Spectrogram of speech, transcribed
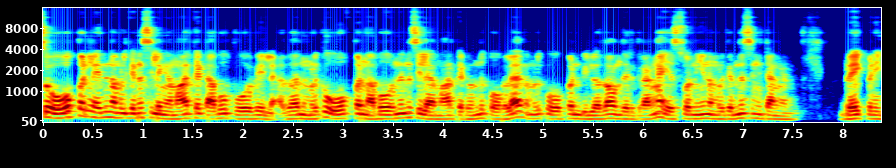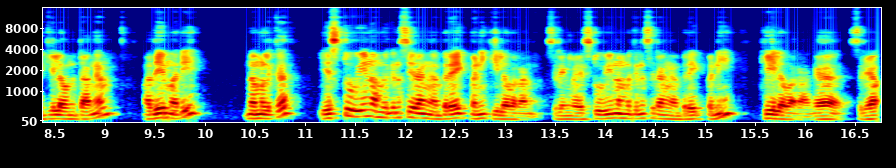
ஸோ ஓப்பன்ல இருந்து நம்மளுக்கு என்ன செய்யலைங்க? மார்க்கெட் அபோவ் போகவே இல்லை. அதாவது நம்மளுக்கு ஓப்பன் அபோவ் வந்து என்ன செய்யல? மார்க்கெட் வந்து போகல. நம்மளுக்கு ஓப்பன் பிலோ தான் வந்து இருக்கிறாங்க எஸ் ஒன்னையும் நம்மளுக்கு என்ன செஞ்சுட்டாங்க? பிரேக் பண்ணி கீழே வந்துட்டாங்க. அதே மாதிரி நம்மளுக்கு எஸ் டூவையும் நம்மளுக்கு என்ன செய்யறாங்க பிரேக் பண்ணி கீழே வராங்க. சரிங்களா? எஸ் டூவையும் நம்மளுக்கு என்ன செய்யறாங்க பிரேக் பண்ணி கீழே வராங்க. சரியா?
